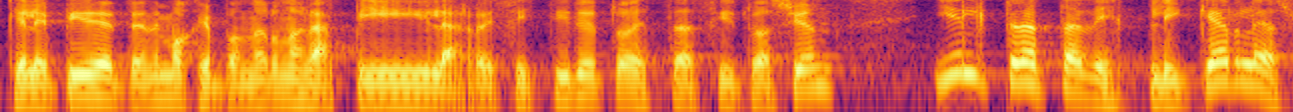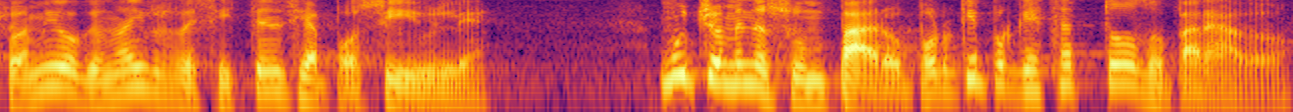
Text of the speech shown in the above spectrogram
que le pide tenemos que ponernos las pilas, resistir toda esta situación, y él trata de explicarle a su amigo que no hay resistencia posible, mucho menos un paro. ¿Por qué? Porque está todo parado.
